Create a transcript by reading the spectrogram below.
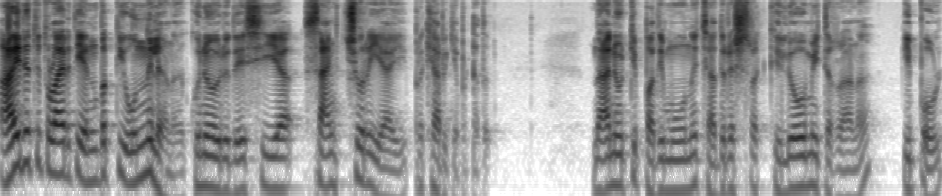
ആയിരത്തി തൊള്ളായിരത്തി എൺപത്തി ഒന്നിലാണ് കുനോ ഒരു ദേശീയ സാങ്ച്വറിയായി പ്രഖ്യാപിക്കപ്പെട്ടത്. നാനൂറ്റി പതിമൂന്ന് ചതുരശ്ര കിലോമീറ്ററാണ് ഇപ്പോൾ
